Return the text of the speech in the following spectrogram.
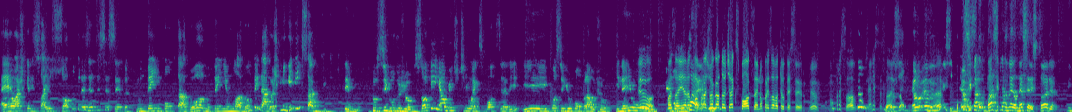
É, eu acho que ele saiu só pro 360. Não tem computador, não tem emulador, não tem nada. Eu acho que ninguém nem sabe que, que teve no segundo jogo. Só quem realmente tinha um Xbox ali e conseguiu comprar o jogo. Que nem o. Viu? Mas aí era só pra jogador de Xbox, aí não precisava ter o terceiro, viu? Não precisava, não, sem necessidade. Eu, eu, eu, baseado, baseado nessa história, em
